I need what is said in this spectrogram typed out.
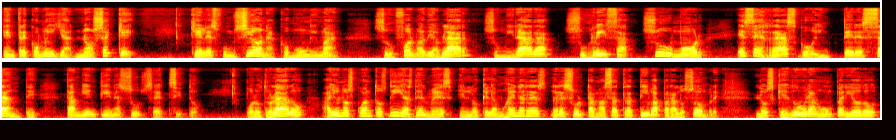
entre comillas, no sé qué, que les funciona como un imán. Su forma de hablar, su mirada, su risa, su humor, ese rasgo interesante también tiene su éxito. Por otro lado, hay unos cuantos días del mes en los que la mujer resulta más atractiva para los hombres, los que duran un periodo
